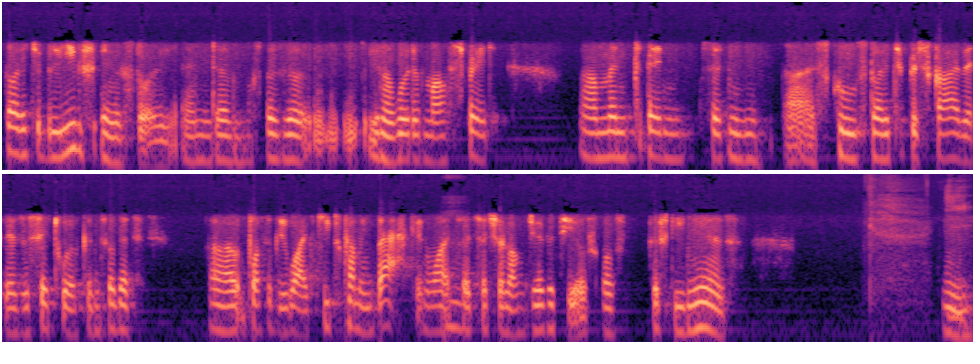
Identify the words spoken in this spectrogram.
started to believe in the story, and um, I suppose the you know word of mouth spread, um, and then certain uh, schools started to prescribe it as a set work, and so that's uh, possibly why it keeps coming back and why mm. it's had such a longevity of, of 15 years. Hmm.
